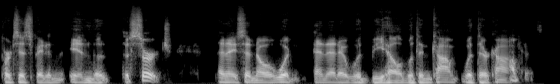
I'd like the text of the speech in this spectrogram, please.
participate in, in the, the search? And they said, no, it wouldn't. And that it would be held within, com- with their confidence.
